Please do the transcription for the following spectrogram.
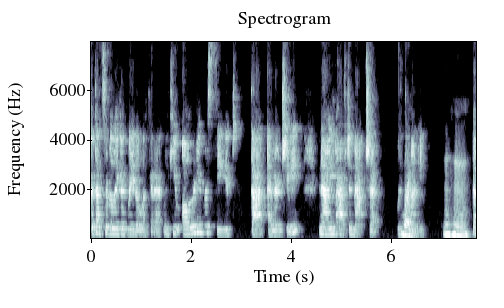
but that's a really good way to look at it. Like you already received that energy. Now you have to match it with Right. the money. Mm-hmm.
